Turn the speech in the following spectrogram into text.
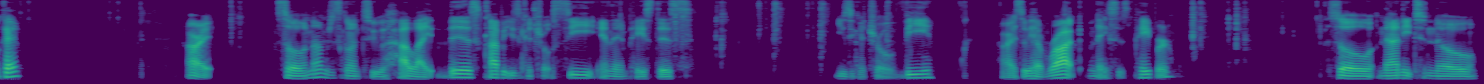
Okay? All right. So now I'm just going to highlight this, copy using Control C, and then paste this using Control V. All right, so we have rock, next is paper. So now I need to know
